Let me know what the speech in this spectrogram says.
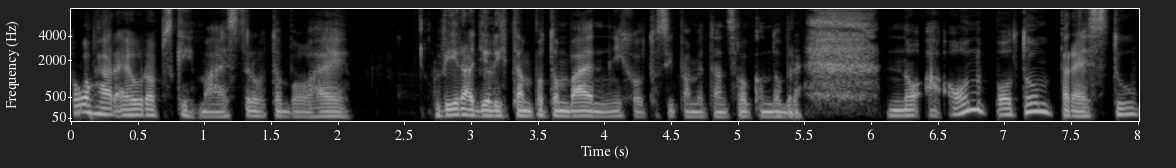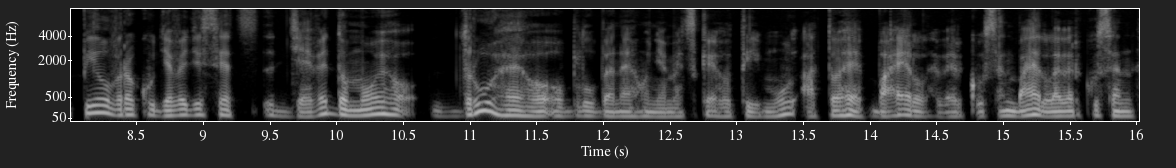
Pohár európskych majstrov to bol, hej. Vyradil ich tam potom Bayern Mnichov, to si pamätám celkom dobre. No a on potom prestúpil v roku 99 do môjho druhého obľúbeného nemeckého týmu a to je Bayer Leverkusen. Bayer Leverkusen,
